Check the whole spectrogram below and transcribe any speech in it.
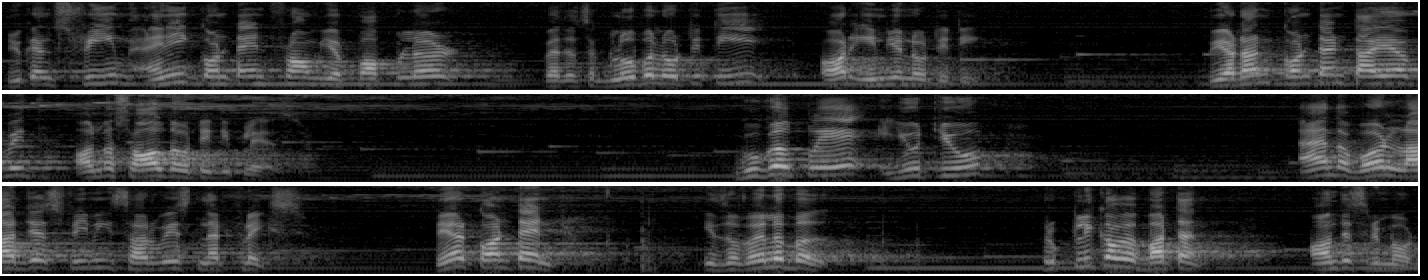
you can stream any content from your popular, whether it's a global OTT or Indian OTT. We have done content tie-up with almost all the OTT players. Google Play, YouTube, and the world largest streaming service, Netflix. Their content is available through click of a button on this remote.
